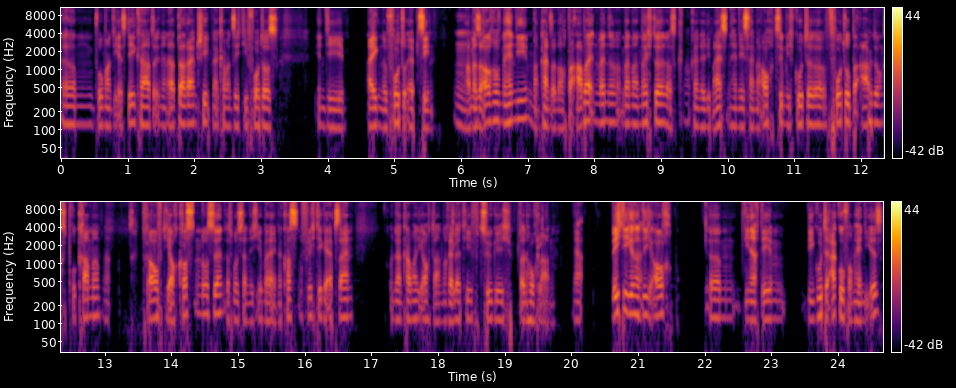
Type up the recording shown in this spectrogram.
ähm, wo man die SD-Karte in den Adapter reinschiebt. Dann kann man sich die Fotos in die eigene Foto-App ziehen. Mhm. Haben wir sie auch auf dem Handy. Man kann sie dann auch bearbeiten, wenn, wenn man möchte. Das können ja die meisten Handys haben ja auch ziemlich gute Fotobearbeitungsprogramme. Ja drauf, die auch kostenlos sind. Das muss ja nicht immer eine kostenpflichtige App sein. Und dann kann man die auch dann relativ zügig dann hochladen. Ja. Wichtig ist natürlich auch, ähm, je nachdem, wie gut der Akku vom Handy ist,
